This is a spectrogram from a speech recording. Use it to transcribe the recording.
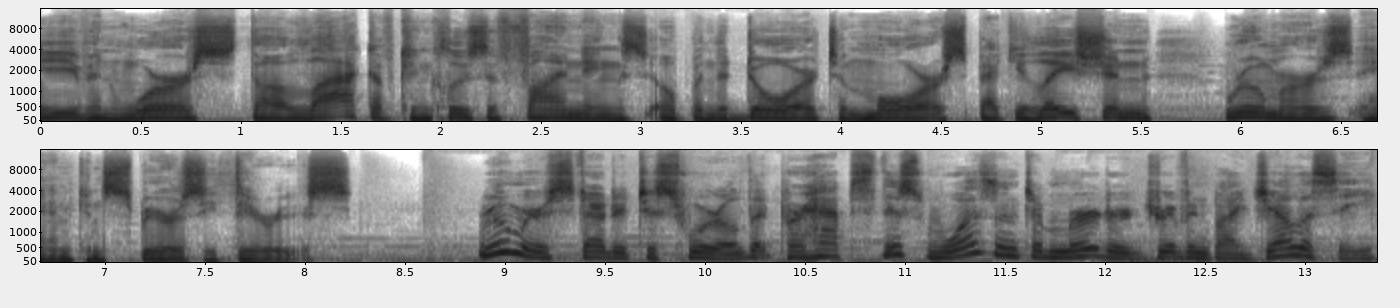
Even worse, the lack of conclusive findings opened the door to more speculation, rumors, and conspiracy theories. Rumors started to swirl that perhaps this wasn't a murder driven by jealousy,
